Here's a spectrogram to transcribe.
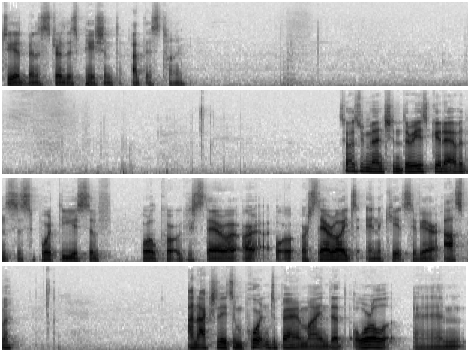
to administer this patient at this time. So, as we mentioned, there is good evidence to support the use of oral corticosteroids or, or, or steroids in acute severe asthma. And actually, it's important to bear in mind that oral um,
